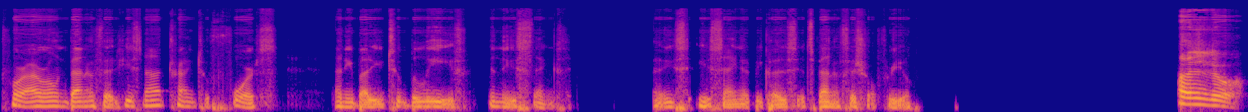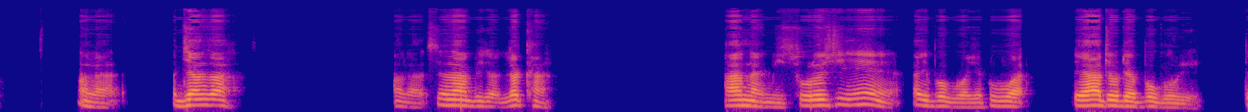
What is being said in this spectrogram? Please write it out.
for our own benefit. He's not trying to force anybody to believe in these things. He's, he's saying it because it's beneficial for you. အဲဒီလိုဟုတ်လားအကျဉ်းစားဟုတ်လားစဉ်းစားပြီးတော့လက်ခံအားနိုင်ပြီဆိုလို့ရှိရင်အဲ့ဒီပုဂ္ဂိုလ်ကယခုကတရားထုတ်တဲ့ပုဂ္ဂိုလ်တွေတ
